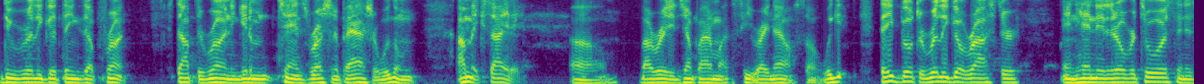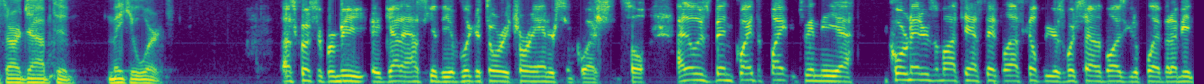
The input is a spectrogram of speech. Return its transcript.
do really good things up front, stop the run and get them chance rushing the passer. We're going. I'm excited. Um, about ready to jump out of my seat right now. So we get they've built a really good roster and handed it over to us, and it's our job to make it work. Last question for me. I got to ask you the obligatory Troy Anderson question. So I know there's been quite the fight between the, uh, coordinators of Montana State the last couple years, which side of the ball he's going to play. But I mean,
